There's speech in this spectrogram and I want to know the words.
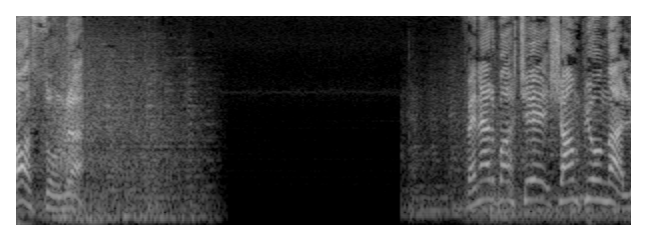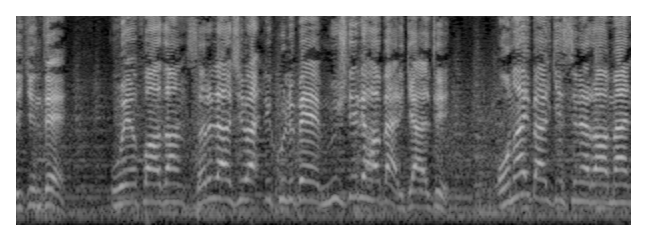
Az sonra. Fenerbahçe Şampiyonlar Ligi'nde. UEFA'dan Sarı Lacivertli Kulübe müjdeli haber geldi. Onay belgesine rağmen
